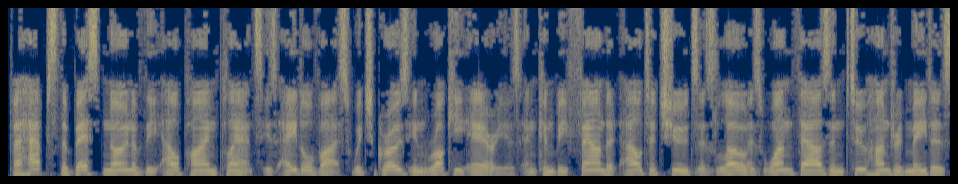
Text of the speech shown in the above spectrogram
Perhaps the best known of the alpine plants is Edelweiss which grows in rocky areas and can be found at altitudes as low as 1,200 metres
